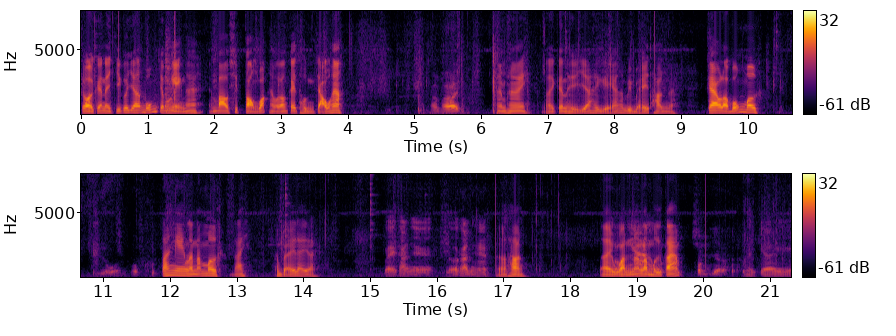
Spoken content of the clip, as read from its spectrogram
Rồi cái này chỉ có giá 400 ngàn thôi ha. Em bao ship toàn quốc ha bà con cây thuần chậu ha. 22 22 Đây cái này thì giá hơi rẻ nó bị bể thân rồi. Cao là 40 lúa một tán ngang là 50 đây nó bể đây rồi. Bể thân nè nửa thân ha. Nửa thân. Đây Còn hoành nó là đâu? 18 xong giờ. Cái này chơi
